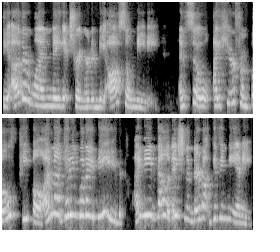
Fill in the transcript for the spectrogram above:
the other one may get triggered and be also needy. And so I hear from both people, I'm not getting what I need. I need validation and they're not giving me any.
